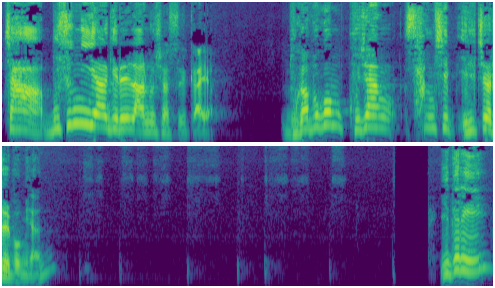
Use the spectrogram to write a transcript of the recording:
자, 무슨 이야기를 나누셨을까요? 누가복음 9장 31절을 보면 이들이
